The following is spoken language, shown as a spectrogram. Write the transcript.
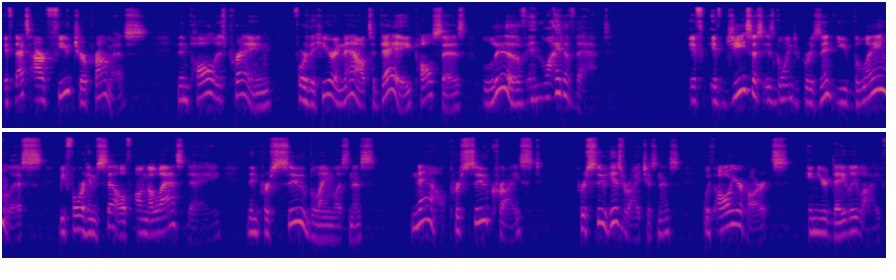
if that's our future promise, then Paul is praying for the here and now. Today, Paul says, live in light of that. If, if Jesus is going to present you blameless before himself on the last day, then pursue blamelessness now. Pursue Christ, pursue his righteousness with all your hearts in your daily life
